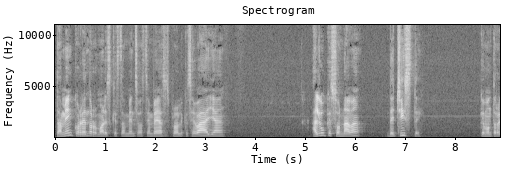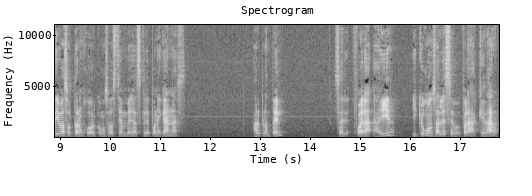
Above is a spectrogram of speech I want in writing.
También corriendo rumores que también Sebastián Vegas es probable que se vaya. Algo que sonaba de chiste. Que Monterrey iba a soltar un jugador como Sebastián Vegas que le pone ganas al plantel. Se fuera a ir y que Hugo González se fuera a quedar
